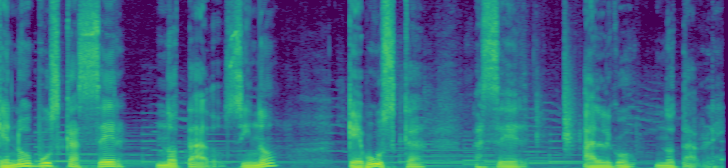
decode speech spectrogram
que no busca ser notado, sino que busca hacer algo notable.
